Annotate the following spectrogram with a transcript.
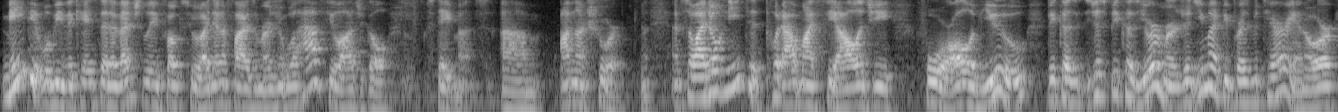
Maybe it will be the case that eventually folks who identify as emergent will have theological statements. Um, I'm not sure. And so I don't need to put out my theology for all of you because just because you're emergent, you might be Presbyterian or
